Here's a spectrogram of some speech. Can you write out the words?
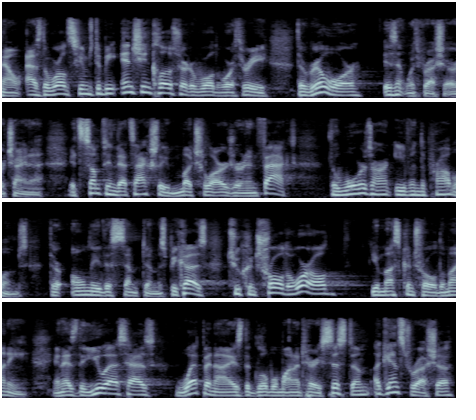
Now, as the world seems to be inching closer to World War III, the real war isn't with Russia or China. It's something that's actually much larger. And in fact, the wars aren't even the problems. They're only the symptoms because to control the world, you must control the money. And as the U.S. has weaponized the global monetary system against Russia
